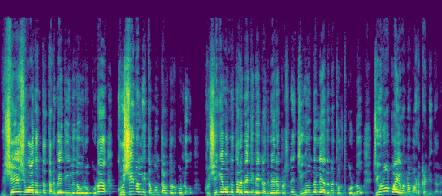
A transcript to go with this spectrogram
ವಿಶೇಷವಾದಂಥ ತರಬೇತಿ ಇಲ್ಲದವರು ಕೂಡ ಕೃಷಿನಲ್ಲಿ ತಮ್ಮನ್ನು ತಾವು ತೊಡ್ಕೊಂಡು ಕೃಷಿಗೆ ಒಂದು ತರಬೇತಿ ಬೇಕು. ಅದು ಬೇರೆ ಪ್ರಶ್ನೆ. ಜೀವನದಲ್ಲೇ ಅದನ್ನು ಕಲ್ತ್ಕೊಂಡು ಜೀವನೋಪಾಯವನ್ನು ಮಾಡ್ಕೊಂಡಿದ್ದಾರೆ.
